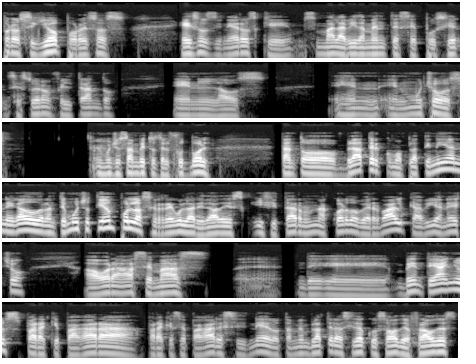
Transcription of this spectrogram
prosiguió por esos, esos dineros que malavidamente se, se estuvieron filtrando en los en, en, muchos en muchos ámbitos del fútbol. Tanto Blatter como Platini han negado durante mucho tiempo las irregularidades y citaron un acuerdo verbal que habían hecho ahora hace más eh, de 20 años para que pagara para que se pagara ese dinero. También Blatter ha sido acusado de fraudes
